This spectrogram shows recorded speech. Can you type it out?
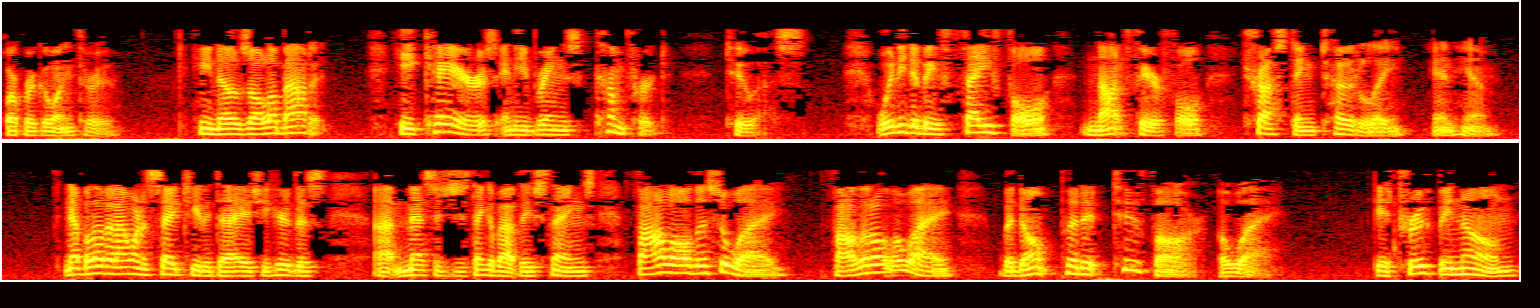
what we're going through. He knows all about it. He cares, and He brings comfort to us. We need to be faithful, not fearful, trusting totally in Him. Now, beloved, I want to say to you today, as you hear this uh, message, as you think about these things, file all this away Follow it all the way, but don't put it too far away. If truth be known,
